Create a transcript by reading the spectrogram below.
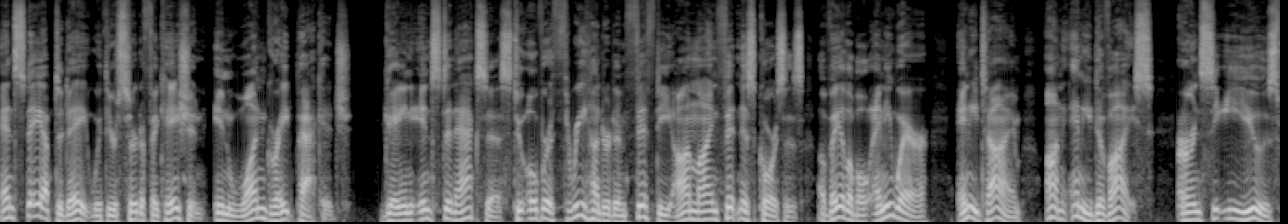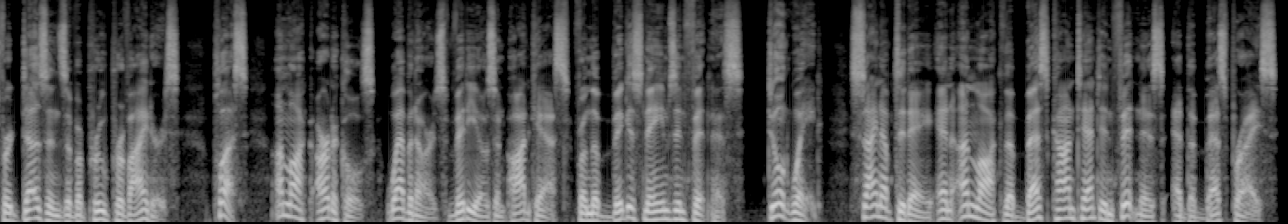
and stay up to date with your certification in one great package. Gain instant access to over 350 online fitness courses available anywhere, anytime, on any device. Earn CEUs for dozens of approved providers. Plus, unlock articles, webinars, videos, and podcasts from the biggest names in fitness. Don't wait. Sign up today and unlock the best content in fitness at the best price.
